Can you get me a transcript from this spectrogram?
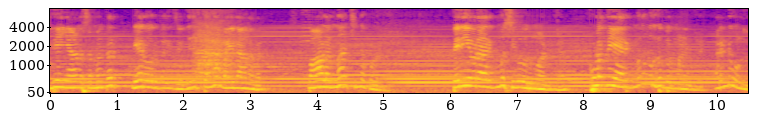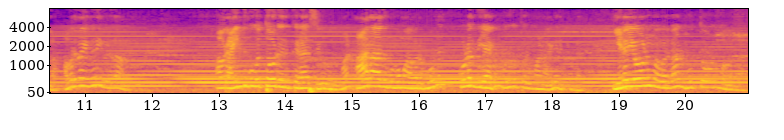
இதே ஞான சம்பந்தர் வேற ஒரு பதிவு விருத்தம்னா வயதானவர். பாலன்னா சின்ன குழந்தை. பெரியவரா இருக்கும்போது சிவபெருமான் இருக்கிறார் குழந்தையா இருக்கும்போது முருகப்பெருமான் இருக்கிறார் ரெண்டும் ஒண்ணுதான். அவர் தான் இவர் இவர் தான் அவர் ஐந்து முகத்தோடு இருக்கிறார் சிவபெருமான் ஆறாவது முகம் அவர் போது குழந்தையாக முருகப்பெருமானாக இருக்கிறார். இளையோனும் அவர்தான் மூத்தோனும் அவர்தான்.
